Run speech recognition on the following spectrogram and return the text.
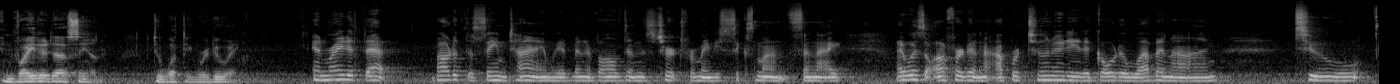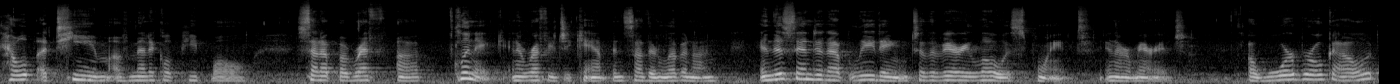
invited us in to what they were doing. And right at that about at the same time, we had been involved in this church for maybe six months, and I, I was offered an opportunity to go to Lebanon to help a team of medical people set up a ref, uh, clinic in a refugee camp in southern Lebanon. And this ended up leading to the very lowest point in our marriage. A war broke out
